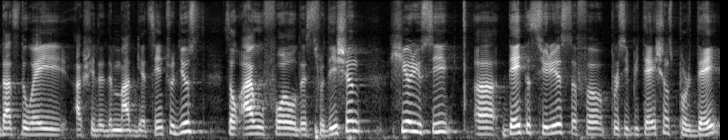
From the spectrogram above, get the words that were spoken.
that's the way actually the, the, math gets introduced. So I will follow this tradition. Here you see uh, data series of uh, precipitations per day,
